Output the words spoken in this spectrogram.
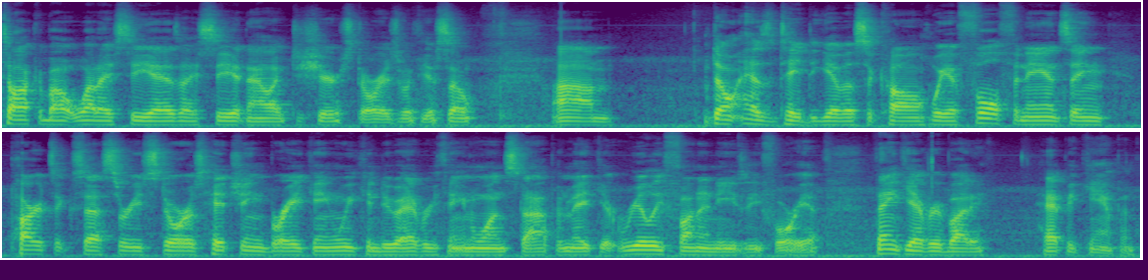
talk about what I see as I see it, and I like to share stories with you. So um, don't hesitate to give us a call. We have full financing, parts, accessories, stores, hitching, braking. We can do everything in one stop and make it really fun and easy for you. Thank you, everybody. Happy camping.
